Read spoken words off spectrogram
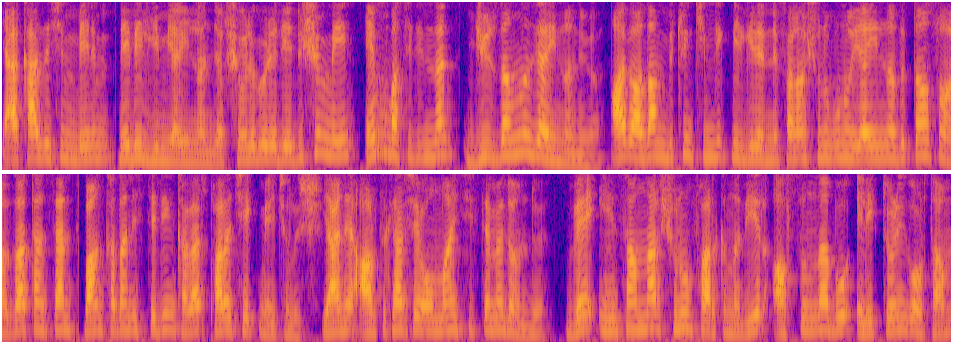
Ya kardeşim benim ne bilgim yayınlanacak şöyle böyle diye düşünmeyin. En basitinden cüzdanınız yayınlanıyor. Abi adam bütün kimlik bilgilerini falan şunu bunu yayınladıktan sonra zaten sen bankadan istediğin kadar para çekmeye çalış. Yani artık her şey online sisteme döndü. Ve insanlar şunun farkında değil. Aslında bu elektronik ortam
